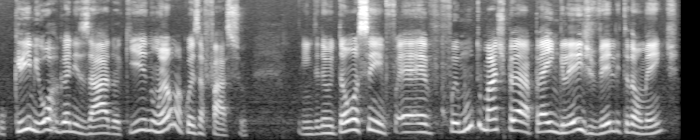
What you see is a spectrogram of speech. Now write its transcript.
o crime organizado aqui, não é uma coisa fácil. Entendeu? Então, assim, f- é, foi muito mais para inglês ver, literalmente,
